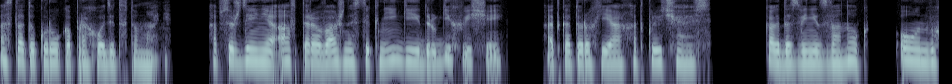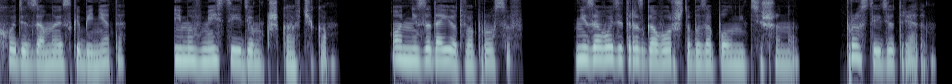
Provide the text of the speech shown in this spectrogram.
Остаток урока проходит в тумане. Обсуждение автора, важности книги и других вещей, от которых я отключаюсь. Когда звенит звонок, Оуэн выходит за мной из кабинета, и мы вместе идем к шкафчикам. Он не задает вопросов, не заводит разговор, чтобы заполнить тишину. Просто идет рядом,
